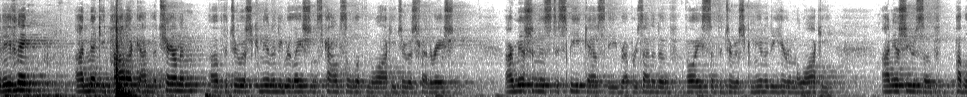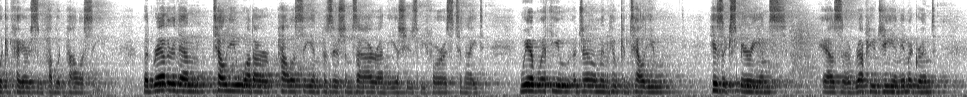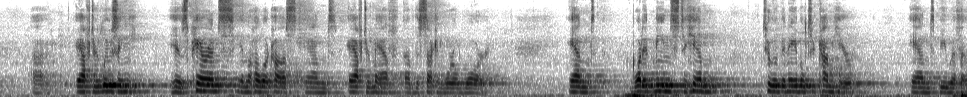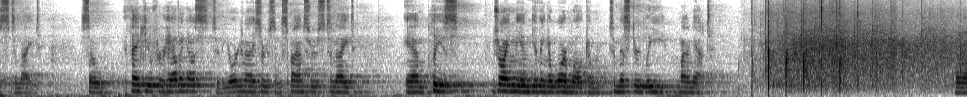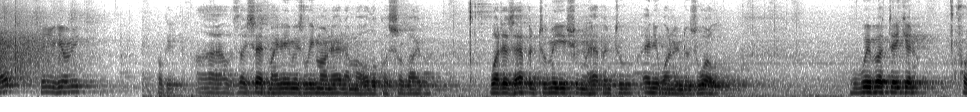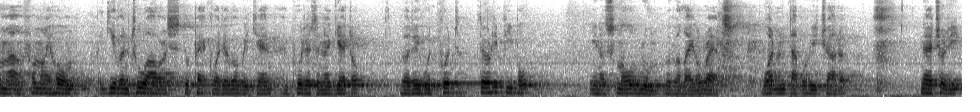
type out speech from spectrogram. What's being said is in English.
Good evening. I'm Mickey Pollock. I'm the chairman of the Jewish Community Relations Council of the Milwaukee Jewish Federation. Our mission is to speak as the representative voice of the Jewish community here in Milwaukee on issues of public affairs and public policy. But rather than tell you what our policy and positions are on the issues before us tonight, we have with you a gentleman who can tell you his experience as a refugee and immigrant uh, after losing his parents in the Holocaust and aftermath of the Second World War, and what it means to him to have been able to come here and be with us tonight. So, thank you for having us, to the organizers and sponsors tonight, and please join me in giving a warm welcome to Mr. Lee Marnett. Hello, can you hear me? Okay, uh, as I said, my name is Lee Marnett. I'm a Holocaust survivor. What has happened to me shouldn't happen to anyone in this world. We were taken from, uh, from my home, given two hours to pack whatever we can and put it in a ghetto where they would put 30 people in a small room with a like rats, one on top of each other. Naturally,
